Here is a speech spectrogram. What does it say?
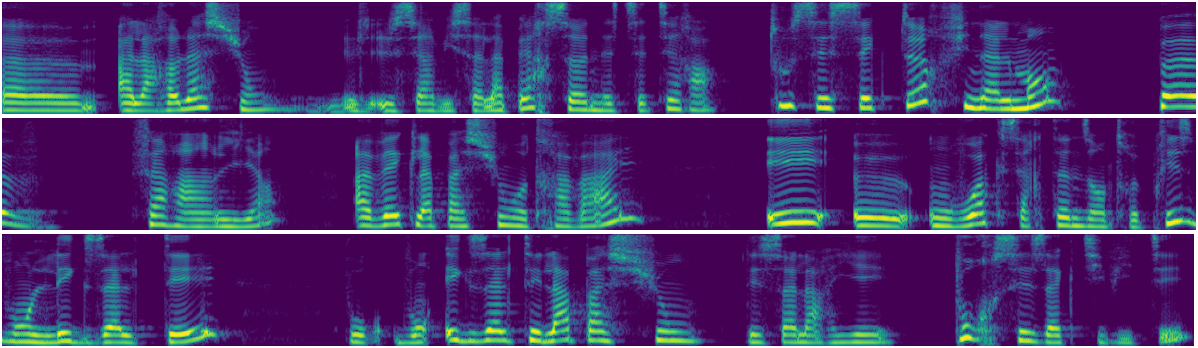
euh, à la relation, le service à la personne, etc. Tous ces secteurs, finalement, peuvent faire un lien avec la passion au travail et on voit que certaines entreprises vont l'exalter vont exalter la passion des salariés pour ces activités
